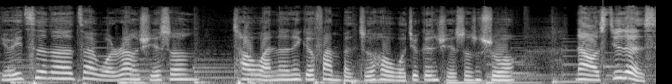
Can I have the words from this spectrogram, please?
有一次呢，在我让学生抄完了那个范本之后，我就跟学生说：“Now, students,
